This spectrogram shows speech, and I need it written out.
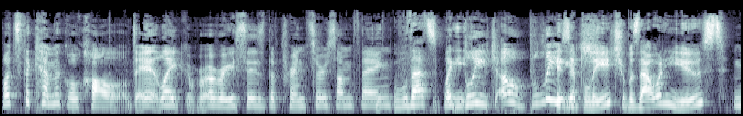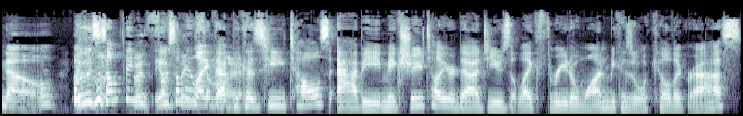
what's the chemical called? It like erases the prints or something. Well, that's Like bleach. Oh, bleach. Is it bleach? Was that what he used? No. It was something. But it was something like that because he tells Abby, "Make sure you tell your dad to use it like three to one because it will kill the grass."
